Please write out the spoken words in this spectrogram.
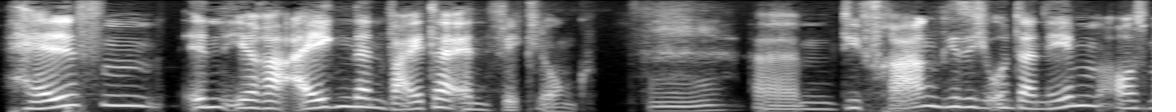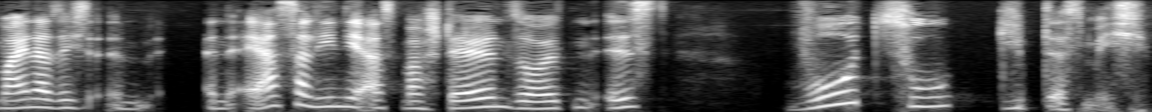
helfen in ihrer eigenen Weiterentwicklung. Mhm. Ähm, die Fragen, die sich Unternehmen aus meiner Sicht in, in erster Linie erstmal stellen sollten, ist, wozu gibt es mich?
